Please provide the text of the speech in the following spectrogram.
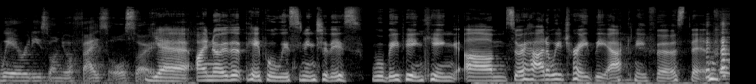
where it is on your face, also. Yeah, I know that people listening to this will be thinking, um, so how do we treat the acne first then?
